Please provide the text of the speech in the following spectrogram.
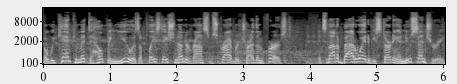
but we can commit to helping you as a PlayStation Underground subscriber try them first. It's not a bad way to be starting a new century.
